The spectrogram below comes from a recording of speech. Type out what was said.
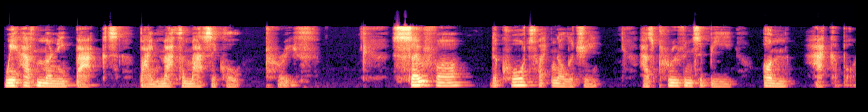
we have money backed by mathematical proof. So far, the core technology has proven to be unhackable.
